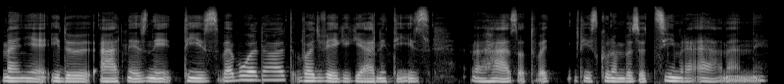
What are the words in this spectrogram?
mennyi idő átnézni tíz weboldalt, vagy végigjárni tíz házat, vagy tíz különböző címre elmenni.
